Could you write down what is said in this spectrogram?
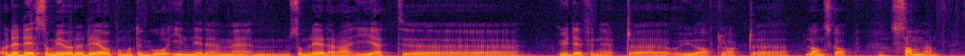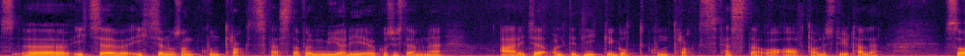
og det er det som gjør det, det å på en måte gå inn i det med, som ledere i et uh, udefinert uh, og uavklart uh, landskap sammen. ikke, ikke noe sånn kontraktsfesta, for mye av de økosystemene er ikke alltid like godt kontraktsfesta og avtalestyrt heller. Så,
